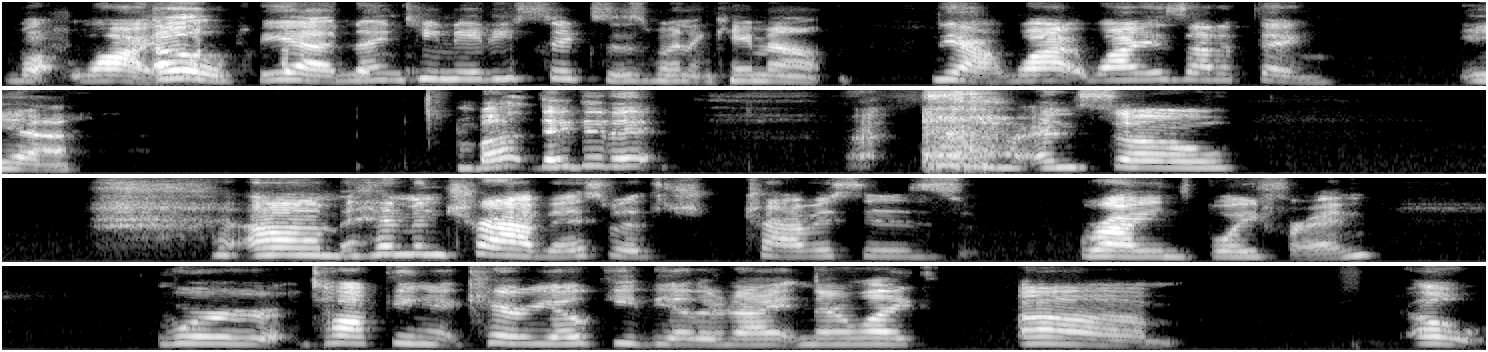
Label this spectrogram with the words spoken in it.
What why? Oh, yeah. 1986 is when it came out. yeah, why why is that a thing? Yeah. But they did it. And so um him and travis which travis is ryan's boyfriend were talking at karaoke the other night and they're like um oh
